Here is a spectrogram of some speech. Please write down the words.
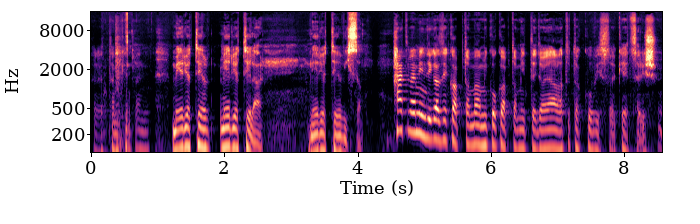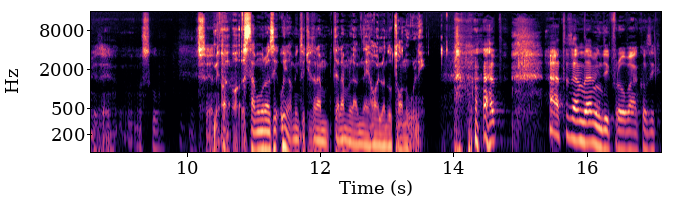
szerettem kint lenni. Miért jöttél, miért jöttél el? Miért jöttél vissza? Hát mert mindig azért kaptam, amikor kaptam itt egy ajánlatot, akkor vissza kétszer is visszajöttem. Számomra azért olyan, mint te nem, te nem lennél hajlandó tanulni. hát, hát az ember mindig próbálkozik.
